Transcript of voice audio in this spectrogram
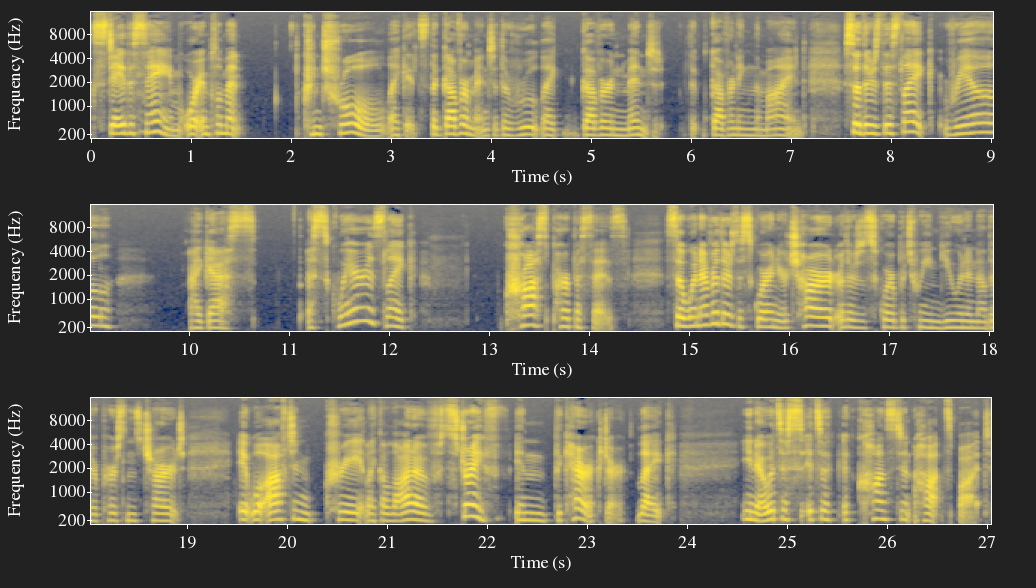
stay the same or implement control like it's the government the rule like government governing the mind. So there's this like real, I guess, a square is like cross purposes. So whenever there's a square in your chart or there's a square between you and another person's chart, it will often create like a lot of strife in the character. Like, you know, it's a it's a, a constant hotspot.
